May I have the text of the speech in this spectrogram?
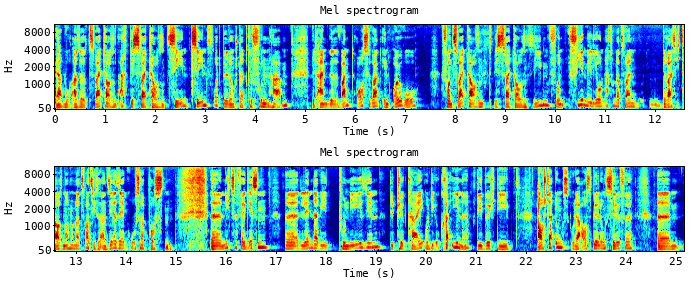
ja, wo also 2008 bis 2010 zehn Fortbildungen stattgefunden haben, mit einem Gewandauswand in Euro von 2000 bis 2007 von 4.832.920. So ein sehr, sehr großer Posten. Äh, nicht zu vergessen, äh, Länder wie Tunesien, die Türkei und die Ukraine, die durch die Ausstattungs- oder Ausbildungshilfe ähm,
